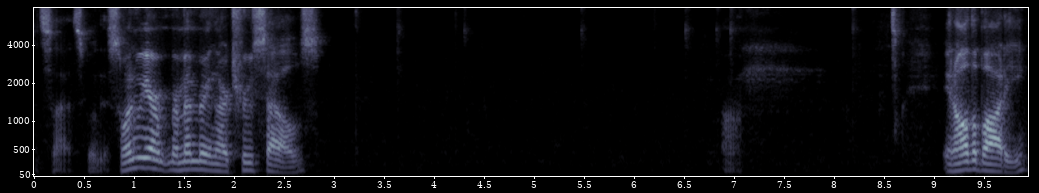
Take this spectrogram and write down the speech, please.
let's, uh, let's move this. So when we are remembering our true selves, in all the body,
